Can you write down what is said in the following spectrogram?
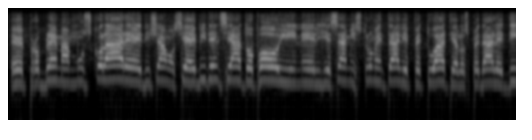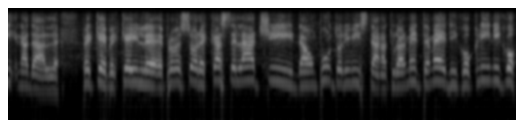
eh, problema muscolare diciamo, si è evidenziato poi negli esami strumentali effettuati all'ospedale di Nadal. Perché? Perché il eh, professore Castellacci da un punto di vista naturalmente medico, clinico,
